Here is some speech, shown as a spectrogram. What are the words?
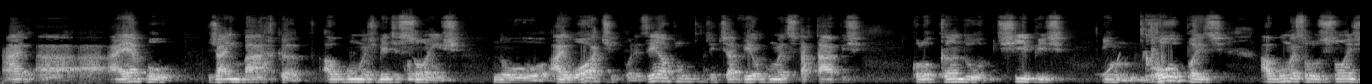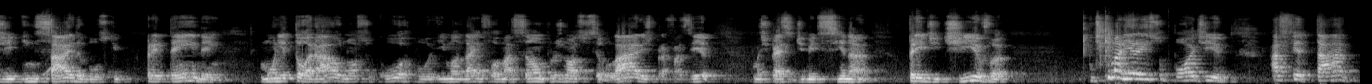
A, a, a Apple já embarca algumas medições no iWatch, por exemplo. A gente já vê algumas startups colocando chips em roupas, algumas soluções de insidables que pretendem monitorar o nosso corpo e mandar informação para os nossos celulares para fazer uma espécie de medicina preditiva. De que maneira isso pode afetar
